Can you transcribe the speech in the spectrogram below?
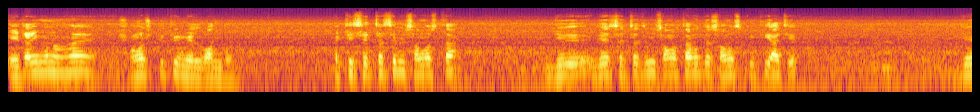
এটাই মনে হয় সংস্কৃতির মেলবন্ধন। একটি স্বেচ্ছাসেবী সংস্থা, যে যে স্বেচ্ছাসেবী সংস্থার মধ্যে সংস্কৃতি আছে, যে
